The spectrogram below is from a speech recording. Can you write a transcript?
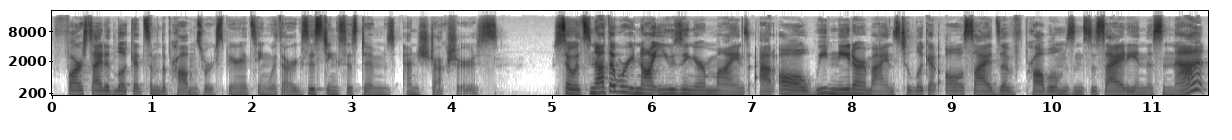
far-sighted look at some of the problems we're experiencing with our existing systems and structures. So it's not that we're not using our minds at all. We need our minds to look at all sides of problems in society and this and that.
